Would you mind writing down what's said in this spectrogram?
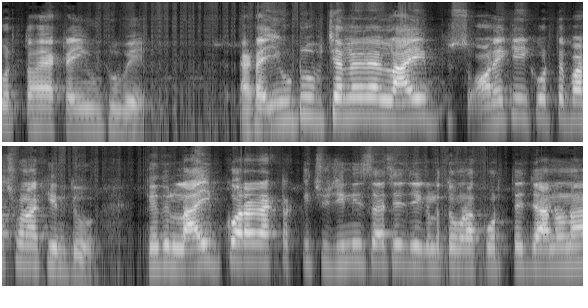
করতে হয় একটা ইউটিউবে। একটা ইউটিউব চ্যানেলে লাইভ অনেকেই করতে পারছ না কিন্তু। কিন্তু লাইভ করার একটা কিছু জিনিস আছে যেগুলো তোমরা করতে জানো না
